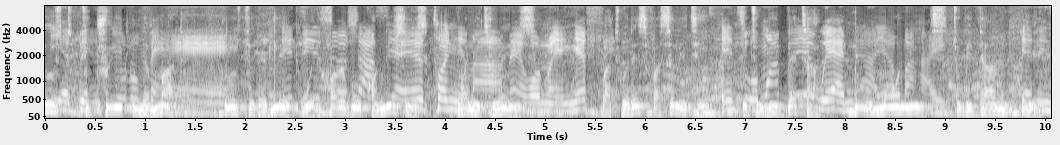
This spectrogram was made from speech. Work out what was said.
We used to trade in the mud close to the lake with horrible conditions when it rains. But with this facility, it will be better, though more needs to be done here.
